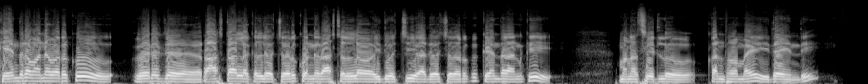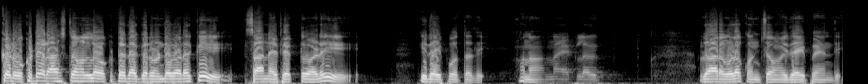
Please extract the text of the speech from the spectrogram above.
కేంద్రం అనే వరకు వేరే రాష్ట్రాలకు వెళ్ళి వచ్చే వరకు కొన్ని రాష్ట్రాల్లో ఇది వచ్చి అది వచ్చే వరకు కేంద్రానికి మన సీట్లు కన్ఫర్మ్ అయ్యి ఇదైంది. ఇక్కడ ఒకటే రాష్ట్రంలో ఒకటే దగ్గర ఉండే వరకు చాలా ఎఫెక్ట్ పడి ఇది అయిపోతుంది మన నాయకుల ద్వారా కూడా కొంచెం ఇది అయిపోయింది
